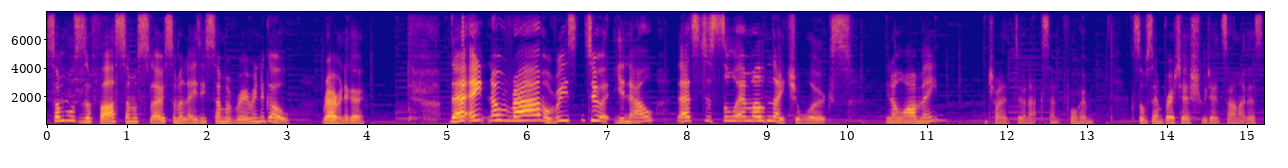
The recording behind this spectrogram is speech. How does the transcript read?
Some horses are fast, some are slow, some are lazy, some are rearing to go. Raring to go. There ain't no rhyme or reason to it, you know? That's just the way Mother Nature works. You know what I mean? I'm trying to do an accent for him. Because obviously I'm British, we don't sound like this.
